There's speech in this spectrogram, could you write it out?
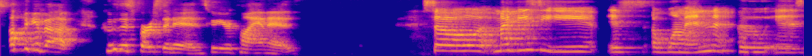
tell me about who this person is, who your client is. So my BCE is a woman who is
